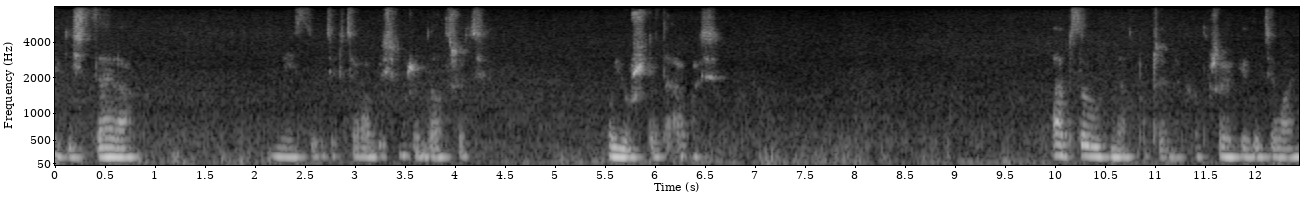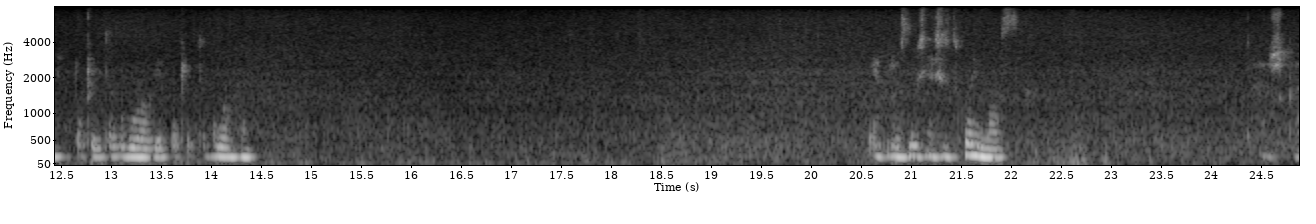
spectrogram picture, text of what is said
jakichś celach, miejscu, gdzie chciałabyś może dotrzeć, bo już dotarłaś. Absolutny odpoczynek od wszelkiego działania. Poczuj to w głowie, poczuj to głową. Jak rozluźnia się Twój mózg. Czaszka.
